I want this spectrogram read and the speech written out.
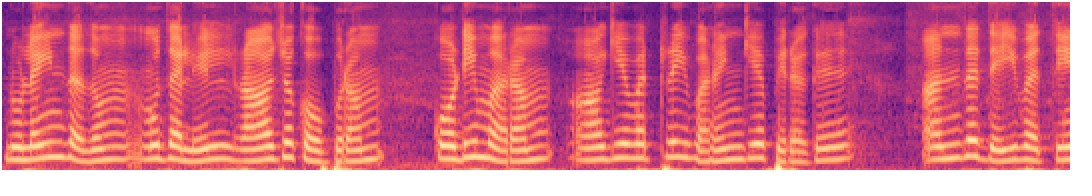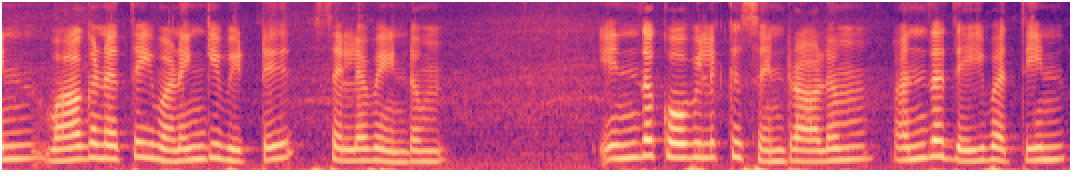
நுழைந்ததும் முதலில் ராஜகோபுரம் கொடிமரம் ஆகியவற்றை வணங்கிய பிறகு அந்த தெய்வத்தின் வாகனத்தை வணங்கிவிட்டு செல்ல வேண்டும். எந்த கோவிலுக்கு சென்றாலும் அந்த தெய்வத்தின்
